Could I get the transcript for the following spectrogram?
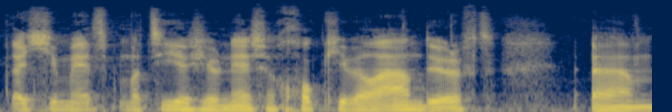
dat je met Matthias Jones een gokje wel aandurft. Ehm,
